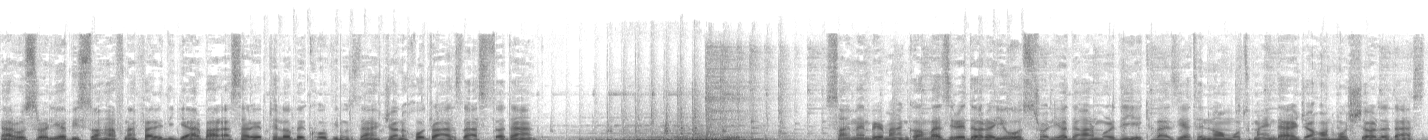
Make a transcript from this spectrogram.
در استرالیا 27 نفر دیگر بر اثر ابتلا به کووید 19 جان خود را از دست دادند. سایمن برمنگام وزیر دارایی استرالیا در مورد یک وضعیت نامطمئن در جهان هشدار داده است.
